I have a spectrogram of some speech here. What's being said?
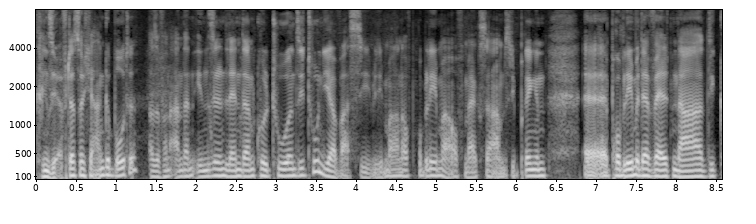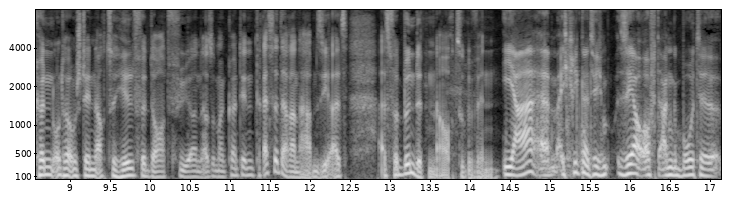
Kriegen Sie öfter solche Angebote? Also von anderen Inseln, Ländern, Kulturen? Sie tun ja was. Sie, Sie machen auf Probleme aufmerksam. Sie bringen äh, Probleme der Welt nahe. Die können unter Umständen auch zur Hilfe dort führen. Also man könnte Interesse daran haben, Sie als, als Verbündeten auch zu gewinnen. Ja, ähm, ich kriege natürlich sehr oft Angebote,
